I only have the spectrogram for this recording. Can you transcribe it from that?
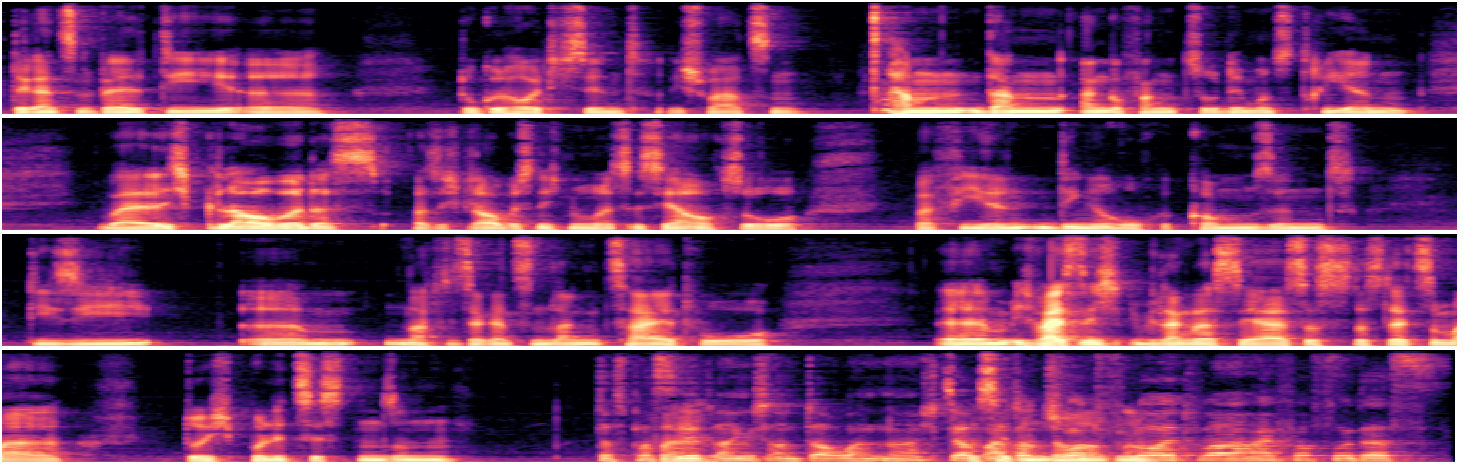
auf der ganzen Welt, die äh, dunkelhäutig sind, die Schwarzen, haben dann angefangen zu demonstrieren, weil ich glaube, dass, also ich glaube es nicht nur, es ist ja auch so, bei vielen Dinge hochgekommen sind, die sie ähm, nach dieser ganzen langen Zeit, wo ähm, ich weiß nicht, wie lange das her ist, dass das letzte Mal durch Polizisten so ein Das passiert Weil- eigentlich andauernd, ne? Ich glaube einfach, George ne? Floyd war einfach so, dass,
